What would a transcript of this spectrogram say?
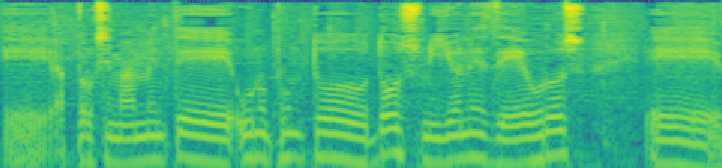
eh, aproximadamente 1.2 millones de euros eh,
